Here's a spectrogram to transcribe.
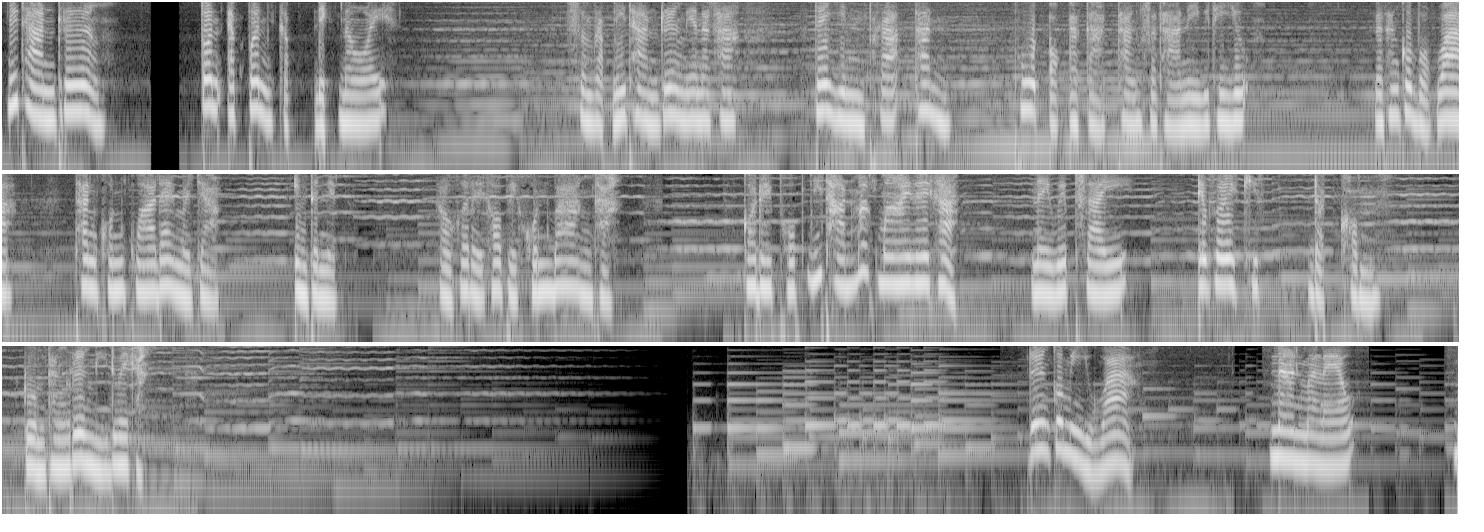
นิทานเรื่อง ต้นแอปเปิลกับเด็กน้อย สำหรับนิทานเรื่องนี้นะคะ ได้ยินพระท่านพูดออกอากาศทางสถานีวิทยุ และท่านก็บอกว่า ท่านค้นคว้าได้มาจากอินเทอร์เน็ต เราก็เลยเข้าไปค้นบ้างค่ะ ก็ได้พบนิทานมากมายเลยค่ะ ในเว็บไซต์ everykids.com รวมทั้งเรื่องนี้ด้วยค่ะ เรื่องก็มีอยู่ว่า นานมาแล้ว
